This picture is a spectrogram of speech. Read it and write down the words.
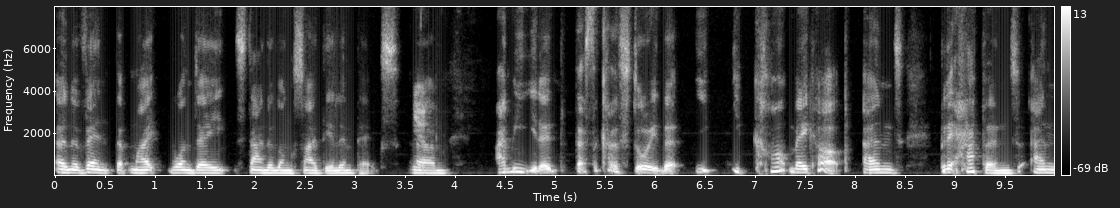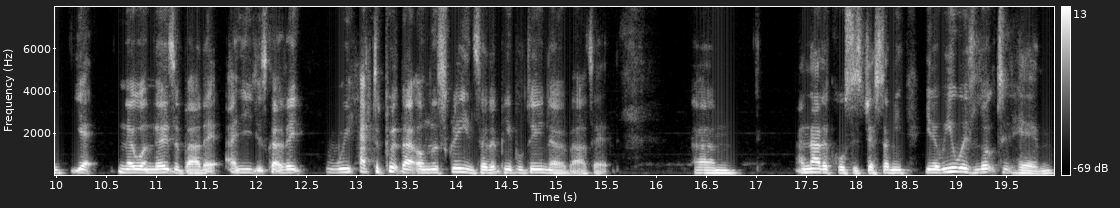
an event that might one day stand alongside the Olympics. Yeah. Um, I mean, you know, that's the kind of story that you, you can't make up. And but it happened, and yet no one knows about it. And you just kind of think we have to put that on the screen so that people do know about it. Um, and that of course is just i mean you know we always looked at him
